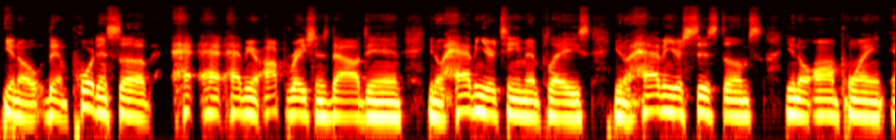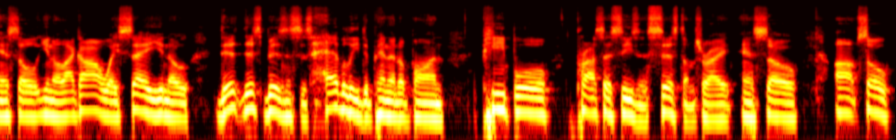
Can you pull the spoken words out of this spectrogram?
you know the importance of ha- ha- having your operations dialed in you know having your team in place you know having your systems you know on point. And so you know like i always say you know this, this business is heavily dependent upon people processes and systems right? And so um so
